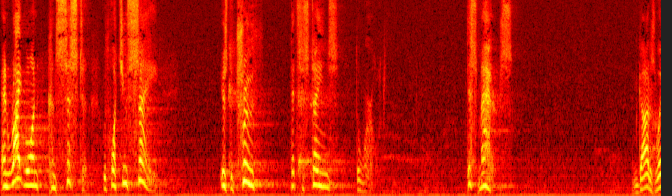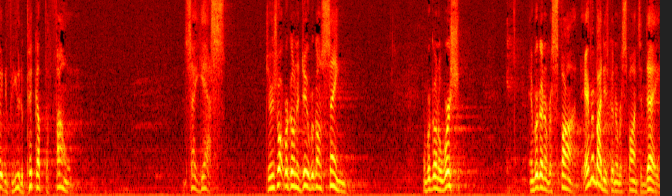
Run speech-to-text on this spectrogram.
and write one consistent with what you say is the truth that sustains the world. This matters. And God is waiting for you to pick up the phone say yes. So here's what we're going to do we're going to sing, and we're going to worship, and we're going to respond. Everybody's going to respond today.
